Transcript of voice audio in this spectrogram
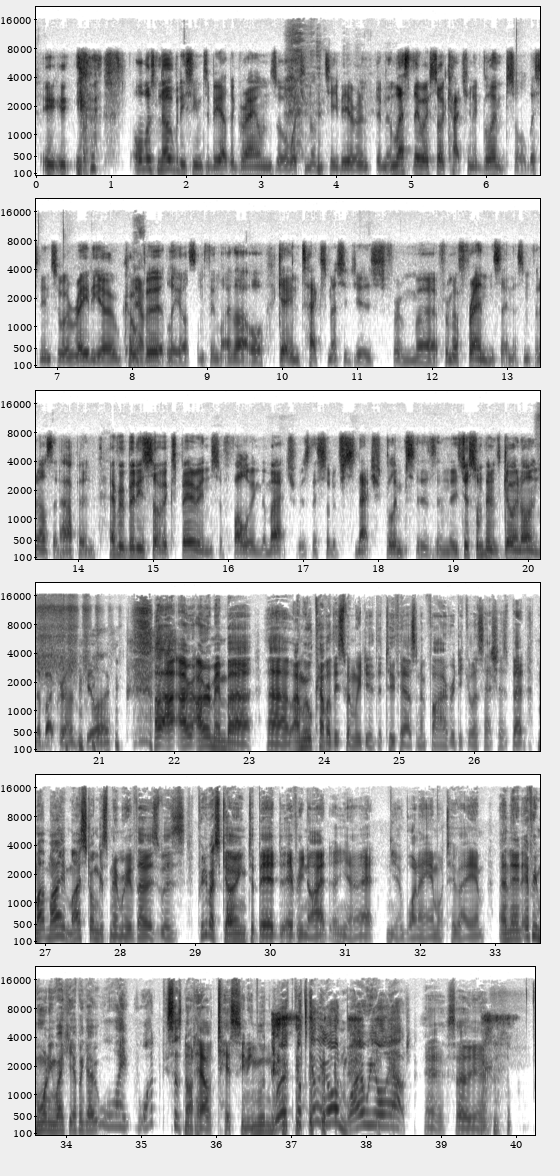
It, it, almost nobody seemed to be at the grounds or watching on TV or anything, unless they were sort of catching a glimpse or listening to a radio covertly yep. or something like that, or getting text messages from uh, from a friend saying that something else had happened. Everybody's sort of experience of following the match was this sort of snatched glimpses, and it's just something that's going on in the background of your life. I, I, I, remember, uh, and we'll cover this when we do the 2005 Ridiculous Ashes, but my, my, my strongest memory of those was pretty much going to bed every night, you know, at you know 1 a.m. or 2 a.m. And then every morning waking up and go, wait, what? This is not how tests in England work. What's going on? Why are we all out? Yeah. So yeah.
